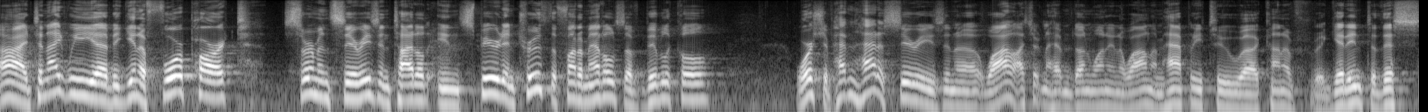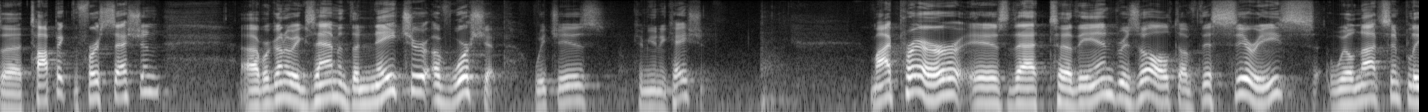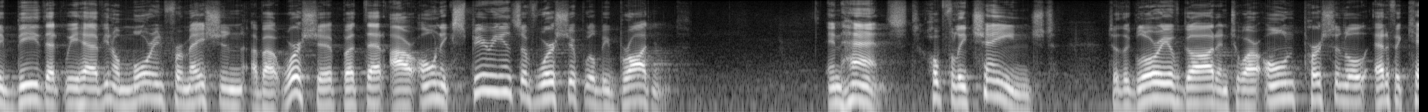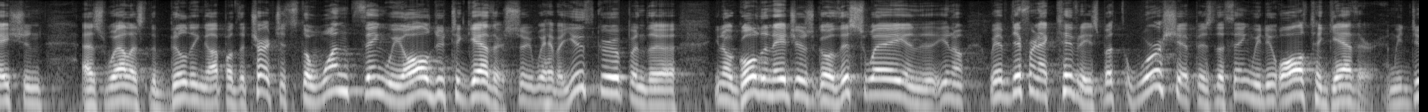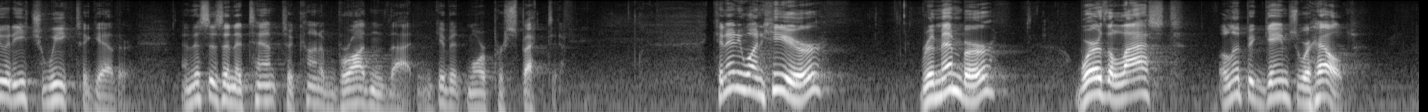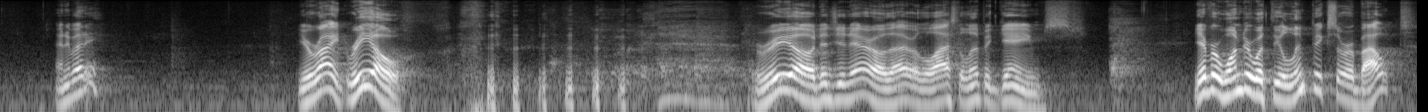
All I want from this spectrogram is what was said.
All right, tonight we uh, begin a four-part sermon series entitled In Spirit and Truth, the Fundamentals of Biblical Worship. Haven't had a series in a while, I certainly haven't done one in a while, and I'm happy to uh, kind of get into this uh, topic. The first session, we're going to examine the nature of worship, which is communication. My prayer is that uh, the end result of this series will not simply be that we have you know, more information about worship, but that our own experience of worship will be broadened, enhanced, hopefully changed to the glory of God and to our own personal edification as well as the building up of the church. It's the one thing we all do together. So we have a youth group and the you know, golden agers go this way and you know, we have different activities, but worship is the thing we do all together and we do it each week together. And this is an attempt to kind of broaden that and give it more perspective. Can anyone here remember where the last Olympic Games were held? Anybody? You're right, Rio. Rio de Janeiro, that were the last Olympic Games. You ever wonder what the Olympics are about?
